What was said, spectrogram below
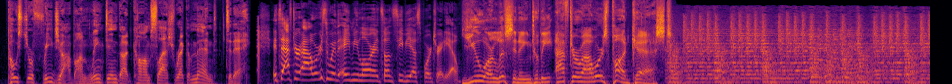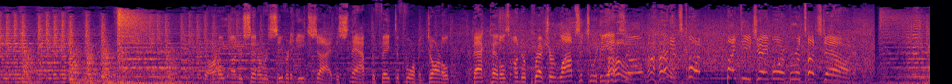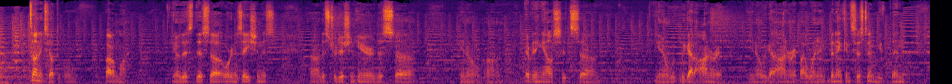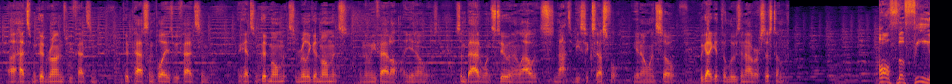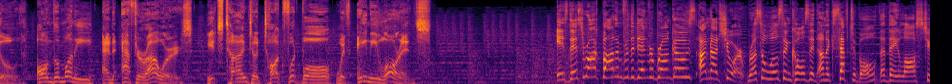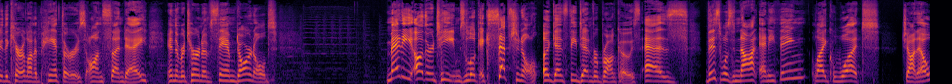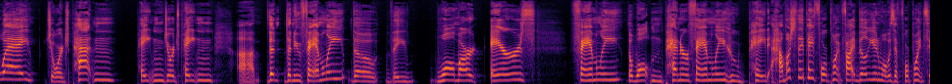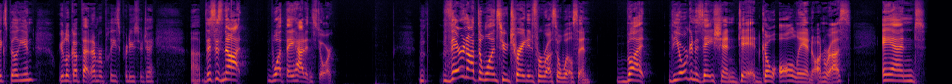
Post your free job on LinkedIn.com slash recommend today. It's After Hours with Amy Lawrence on CBS Sports Radio. You are listening to the After Hours Podcast. Darnold under center, receiver to each side. The snap, the fake to Foreman. Darnold backpedals under pressure, lobs it to the end Oh. zone, oh. and it's caught by DJ Moore for a touchdown. It's unacceptable. Bottom line, you know this this uh, organization, this uh, this tradition here, this uh, you know um, everything else. It's um, you know we, we got to honor it. You know we got to honor it by winning. Been inconsistent. We've been uh, had some good runs. We've had some good passing plays. We've had some we had some good moments, some really good moments, and then we've had you know some bad ones too, and allow us not to be successful. You know, and so we got to get the losing out of our system. Off the field, on the money, and after hours. It's time to talk football with Amy Lawrence. Is this rock bottom for the Denver Broncos? I'm not sure. Russell Wilson calls it unacceptable that they lost to the Carolina Panthers on Sunday in the return of Sam Darnold. Many other teams look exceptional against the Denver Broncos, as this was not anything like what John Elway, George Patton, Peyton, George Paton, uh, the the new family, the the Walmart heirs family, the Walton Penner family, who paid how much did they pay? Four point five billion. What was it? Four point six billion. You look up that number, please, producer Jay. Uh, this is not what they had in store they're not the ones who traded for Russell Wilson, but the organization did go all in on Russ. And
